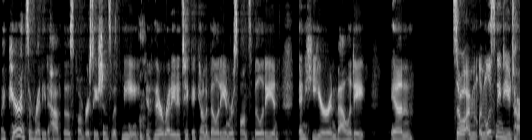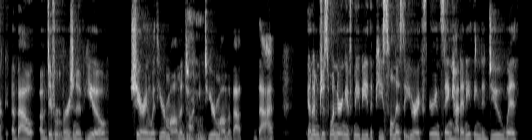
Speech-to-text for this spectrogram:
my parents are ready to have those conversations with me mm. if they're ready to take accountability and responsibility and and hear and validate and so i'm i'm listening to you talk about a different version of you sharing with your mom and talking mm-hmm. to your mom about that and i'm just wondering if maybe the peacefulness that you were experiencing had anything to do with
